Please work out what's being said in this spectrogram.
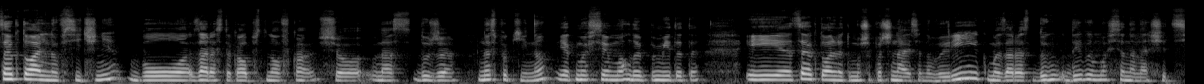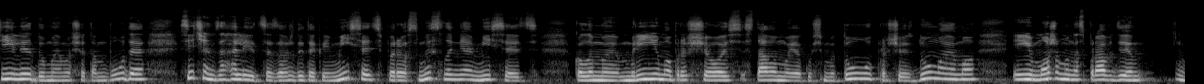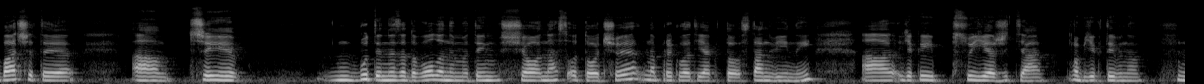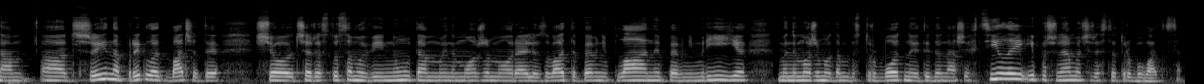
Це актуально в січні, бо зараз така обстановка, що в нас дуже неспокійно, як ми всі могли помітити. І це актуально, тому що починається новий рік. Ми зараз дивимося на наші цілі, думаємо, що там буде. Січень, взагалі, це завжди такий місяць переосмислення, місяць, коли ми мріємо про щось, ставимо якусь мету, про щось думаємо, і можемо насправді бачити, а, чи бути незадоволеними тим, що нас оточує, наприклад, як то стан війни, який псує життя об'єктивно нам. Чи, наприклад, бачити, що через ту саму війну там ми не можемо реалізувати певні плани, певні мрії, ми не можемо там безтурботно йти до наших цілей і почнемо через це турбуватися.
